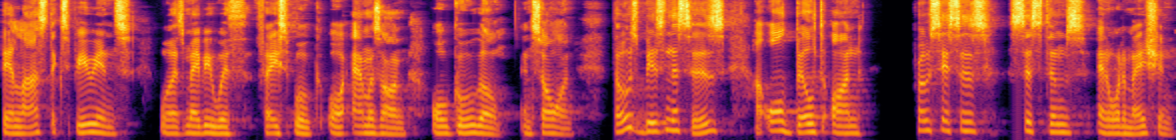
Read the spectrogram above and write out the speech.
their last experience was maybe with Facebook or Amazon or Google and so on? Those businesses are all built on processes, systems, and automation.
